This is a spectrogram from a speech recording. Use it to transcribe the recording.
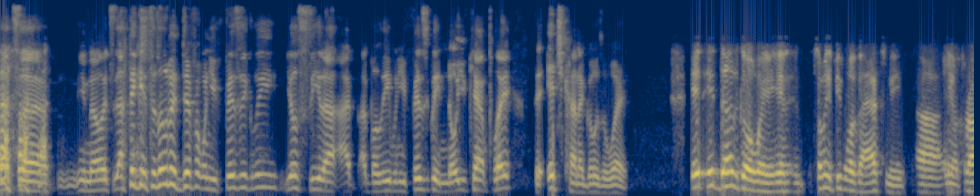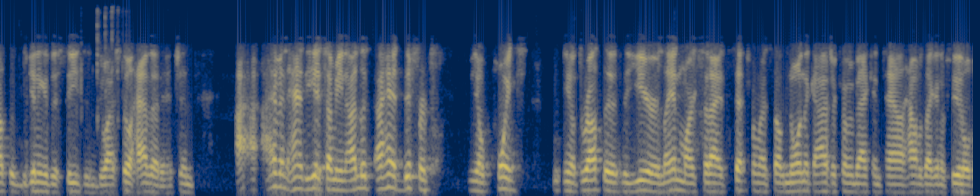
that's, uh, you know, it's. I think it's a little bit different when you physically. You'll see that. I, I believe when you physically know you can't play, the itch kind of goes away. It it does go away, and so many people have asked me, uh, you know, throughout the beginning of this season, do I still have that itch? And I, I haven't had the itch. I mean, I look, I had different, you know, points, you know, throughout the the year, landmarks that I had set for myself, knowing the guys are coming back in town. How was I going to feel?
